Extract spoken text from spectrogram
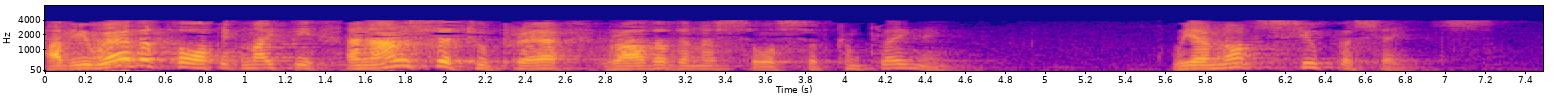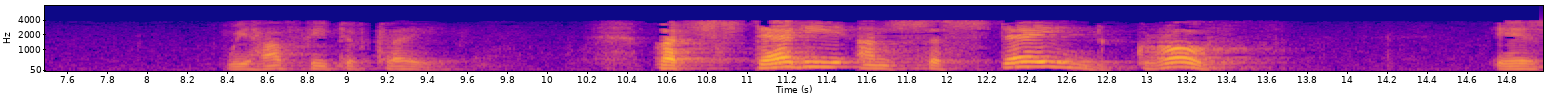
Have you ever thought it might be an answer to prayer rather than a source of complaining? We are not super saints. We have feet of clay. But steady and sustained growth is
